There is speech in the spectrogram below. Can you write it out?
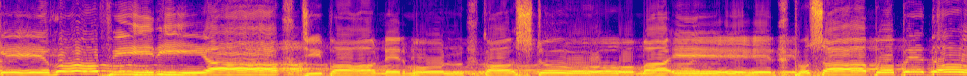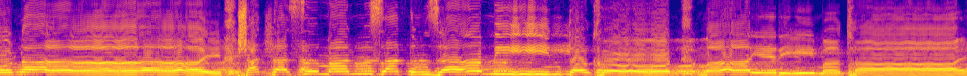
কে হো ফিরিয়া। জীবনের মূল কষ্ট মায়ের প্রসব বেদনায়। সাতাশ মান সাত জামিন তখন মায়েরই মাথায়।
